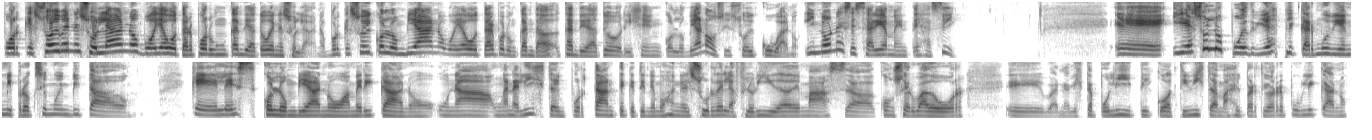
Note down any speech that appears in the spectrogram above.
porque soy venezolano voy a votar por un candidato venezolano, porque soy colombiano voy a votar por un candidato de origen colombiano o si soy cubano. Y no necesariamente es así. Eh, y eso lo podría explicar muy bien mi próximo invitado, que él es colombiano-americano, un analista importante que tenemos en el sur de la Florida, además uh, conservador, eh, analista político, activista más del Partido Republicano,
